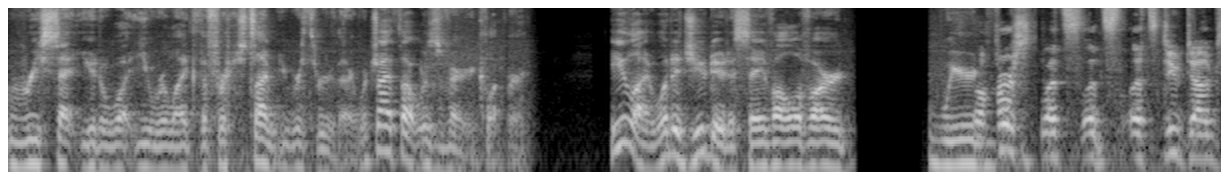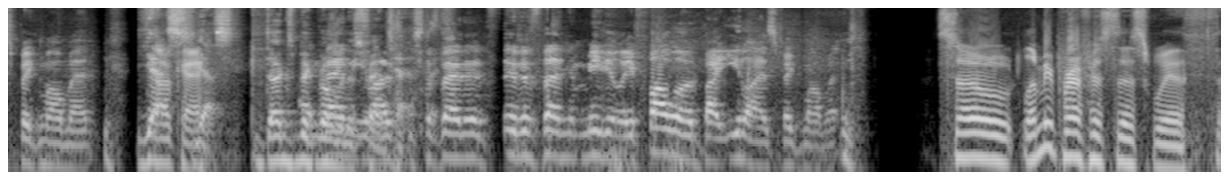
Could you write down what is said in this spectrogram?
reset you to what you were like the first time you were through there, which I thought was very clever. Eli, what did you do to save all of our weird. Well, first let's let's let's do Doug's big moment. yes, Okay. yes. Doug's big And moment is Eli's- fantastic. Because then it, it is then immediately followed by Eli's big moment. So let me preface this with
